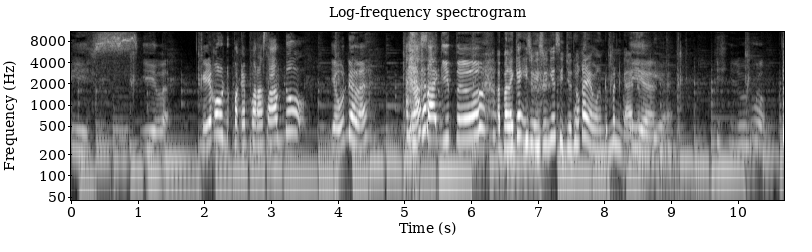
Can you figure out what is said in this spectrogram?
Ih, gila. Kayaknya kalau pakai perasaan tuh ya udahlah. Berasa gitu. apalagi kan isu-isunya si Junho kan emang demen kan Iya. sama dia Ih, Juno.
